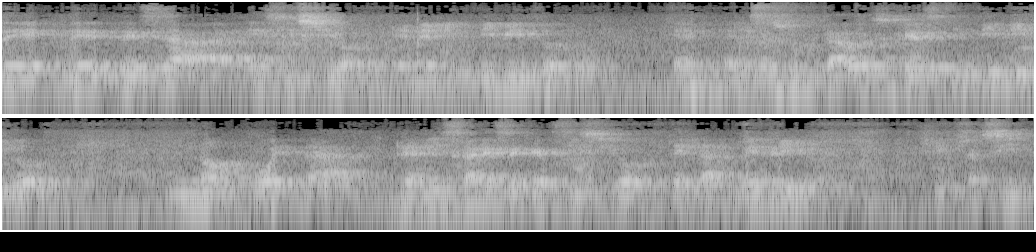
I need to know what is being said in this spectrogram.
de, esa decisión en el individuo, el, resultado es que este individuo no pueda realizar ese ejercicio del albedrío. ¿sí?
